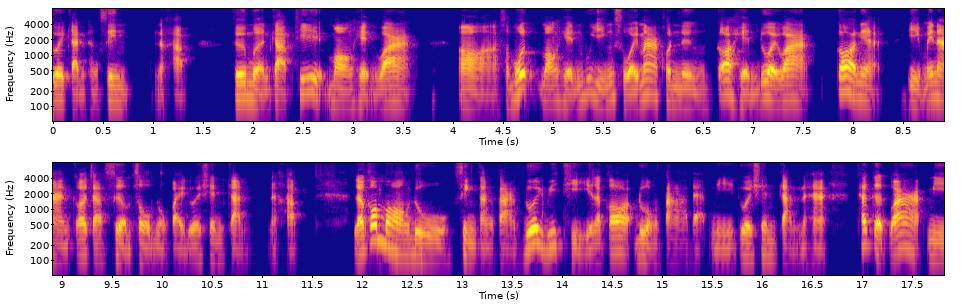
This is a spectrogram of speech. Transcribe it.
ด้วยกันทั้งสิ้นนะครับ คือเหมือนกับที่มองเห็นว่าอ๋อสมมติมองเห็นผู้หญิงสวยมากคนหนึ่งก็เห็นด้วยว่าก็เนี่ยอีกไม่นานก็จะเสื่อมโทรมลงไปด้วยเช่นกันนะครับ แล้วก็มองดูสิ่งต่างๆ ด้วยวิถีแล้วก็ดวงตาแบบนี้ด้วยเช่นกันนะฮะถ้าเกิดว่ามี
